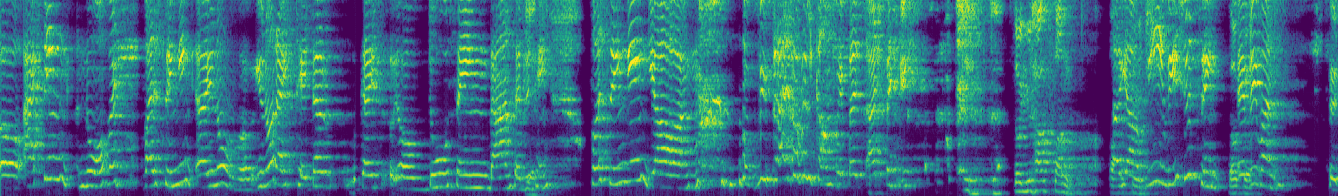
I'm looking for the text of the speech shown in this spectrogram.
uh, acting no but while singing uh, you know uh, you know right theater guys uh, do sing dance everything for singing yeah vibrato will come if i start singing So you have sung on uh, the yeah stage. we we should sing Okay. everyone should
